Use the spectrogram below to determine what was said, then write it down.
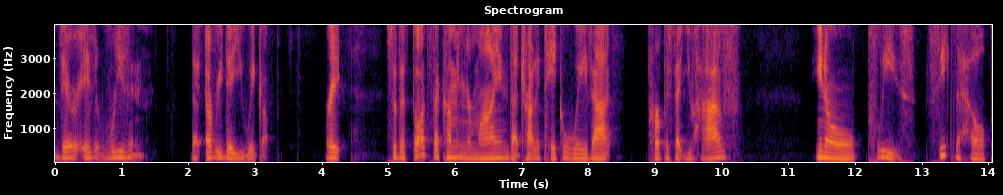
There is a reason that every day you wake up, right? So the thoughts that come in your mind that try to take away that purpose that you have, you know, please seek the help,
